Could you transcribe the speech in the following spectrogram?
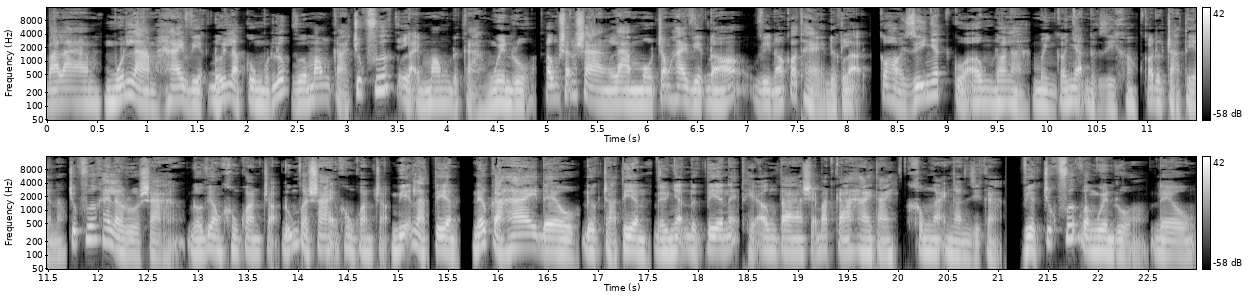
Balaam muốn làm hai việc đối lập cùng một lúc, vừa mong cả chúc phước lại mong được cả nguyên rủa. Ông sẵn sàng làm một trong hai việc đó vì nó có thể được lợi. Câu hỏi duy nhất của ông đó là mình có nhận được gì không? Có được trả tiền không? Chúc phước hay là rủa xả đối với ông không quan trọng. Đúng và sai cũng không quan trọng. Miễn là tiền. Nếu cả hai đều được trả tiền, đều nhận được tiền ấy thì ông ta sẽ bắt cá hai tay, không ngại ngần gì cả. Việc chúc phước và nguyền rủa đều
